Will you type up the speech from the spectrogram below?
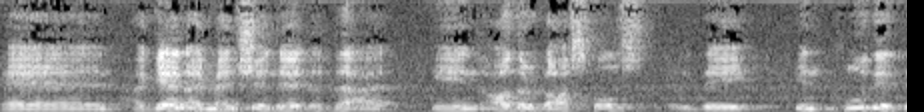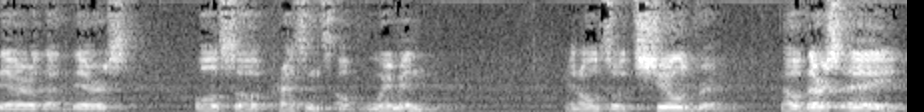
And again, I mentioned it that in other gospels, they included there that there's also a presence of women and also children. Now, there's a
